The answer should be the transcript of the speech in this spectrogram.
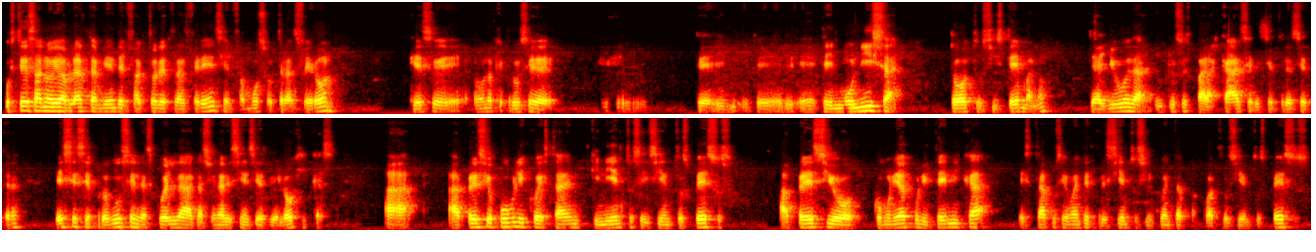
ustedes han oído hablar también del factor de transferencia, el famoso transferón, que es eh, uno que produce, te, te, inmuniza todo tu sistema, ¿no? Te ayuda, incluso es para cáncer, etcétera, etcétera. Ese se produce en la Escuela Nacional de Ciencias Biológicas a, precio público está en 500, 600 pesos. A precio comunidad politécnica está aproximadamente 350 a 400 pesos.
